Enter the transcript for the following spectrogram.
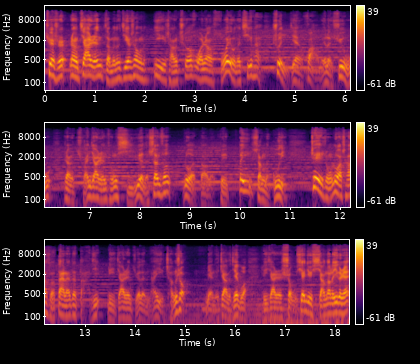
确实让家人怎么能接受呢？一场车祸让所有的期盼瞬间化为了虚无，让全家人从喜悦的山峰落到了最悲伤的谷底。这种落差所带来的打击，李家人觉得难以承受。面对这样的结果，李家人首先就想到了一个人，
